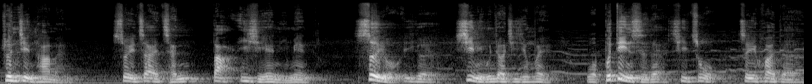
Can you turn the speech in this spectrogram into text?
尊敬他们，所以在成大医学院里面设有一个心理文教基金会。我不定时的去做这一块的，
